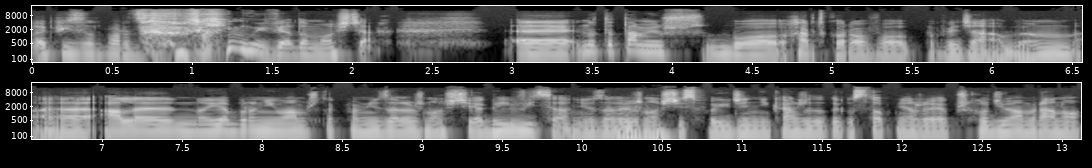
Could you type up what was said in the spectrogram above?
epizod bardzo krótki mój w wiadomościach. E, No to tam już było hardkorowo, powiedziałabym, e, ale no ja broniłam, że tak powiem, niezależności, jak lwica niezależności swoich dziennikarzy do tego stopnia, że jak przychodziłam rano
